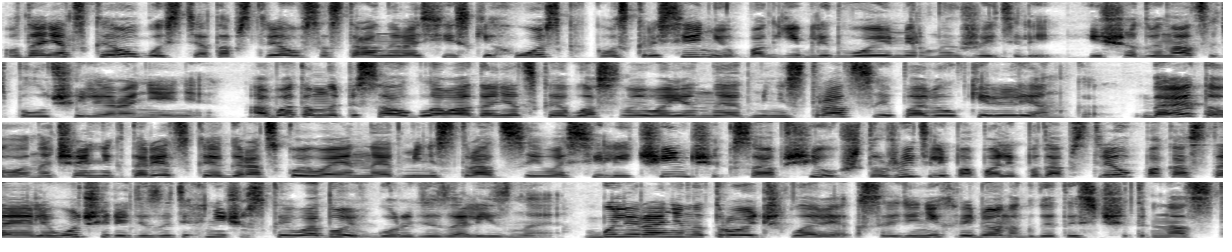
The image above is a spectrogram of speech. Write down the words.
В Донецкой области от обстрелов со стороны российских войск к воскресенью погибли двое мирных жителей, еще 12 получили ранения. Об этом написал глава Донецкой областной военной администрации Павел Кириленко. До этого начальник Торецкой городской военной администрации Василий Чинчик сообщил, что жители попали под обстрел, пока стояли в очереди за технической водой в городе Зализное. Были ранены трое человек, среди них ребенок 2013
